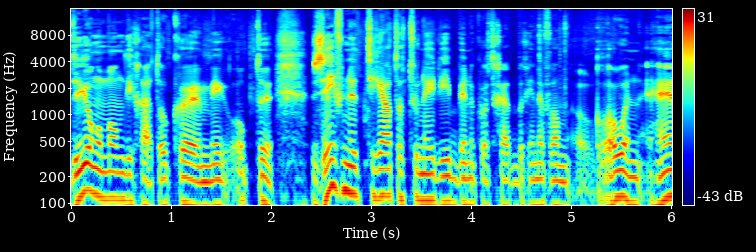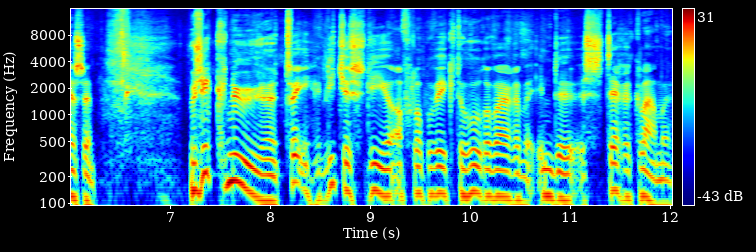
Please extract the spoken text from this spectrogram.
de jongeman die gaat ook uh, mee op de zevende theatertournee... die binnenkort gaat beginnen van Rowan Herzen. Muziek nu, twee liedjes die afgelopen week te horen waren... in de sterreclame.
